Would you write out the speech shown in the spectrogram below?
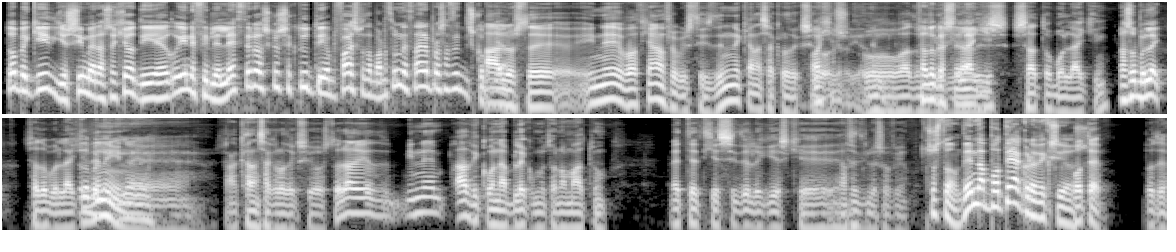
Το είπε και ίδιος σήμερα στο χιότι. Εγώ είναι φιλελεύθερος και ως εκ τούτου οι αποφάσεις που θα πάρθουν θα είναι προς αυτή τη σκοπιά. Άλλωστε, είναι βαθιά ανθρωπιστής, δεν είναι κανένα ακροδεξιός Όχι, ρε παιδιά, ο δεν- Άδωνης σαν τον Κασελάκη. Γεωργιάδης, Σαν τον Μπολάκη. Α τον μπελέκι. Σαν τον Μπολάκη. Σαν τον δεν Μπολάκη, είναι ναι. σαν κανένας ακροδεξιός. Τώρα ε, είναι άδικο να μπλέκουμε το όνομά του με τέτοιες ιδεολογίες και αυτή τη φιλοσοφία. Σωστό. Δεν ήταν ποτέ ακροδεξιός. Ποτέ. Ποτέ.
